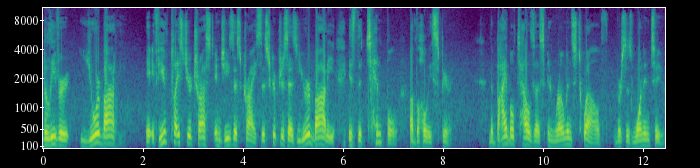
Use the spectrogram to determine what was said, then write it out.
Believer, your body, if you've placed your trust in Jesus Christ, the scripture says your body is the temple of the Holy Spirit. The Bible tells us in Romans 12, verses 1 and 2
